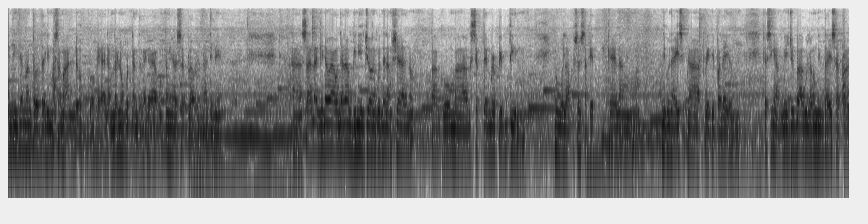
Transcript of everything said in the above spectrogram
Hindi naman totally masama ang loob ko, kaya lang nalungkot lang talaga ako nangyari sa flower natin na yun. Ah, sana ginawa ko na lang, binidyoan ko na lang siya, no, bago mag September 15, yung wala pa siyang sakit. Kaya lang, hindi ko naisip na pwede pala yun. Kasi nga, medyo bago lang din tayo sa pag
